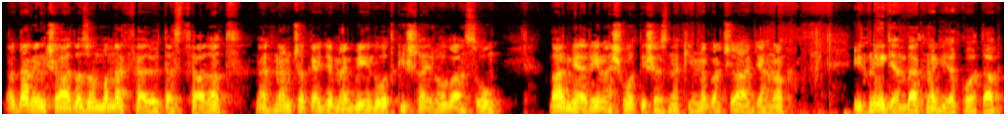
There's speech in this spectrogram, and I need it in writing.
A Dunning család azonban megfelelő teszt feladat, mert nem csak egy megbénult kislányról van szó, bármilyen rémes volt is ez neki meg a családjának. Itt négy embert meggyilkoltak,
